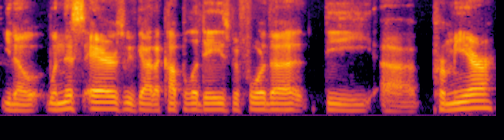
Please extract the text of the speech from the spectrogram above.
you know, when this airs, we've got a couple of days before the the uh, premiere,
